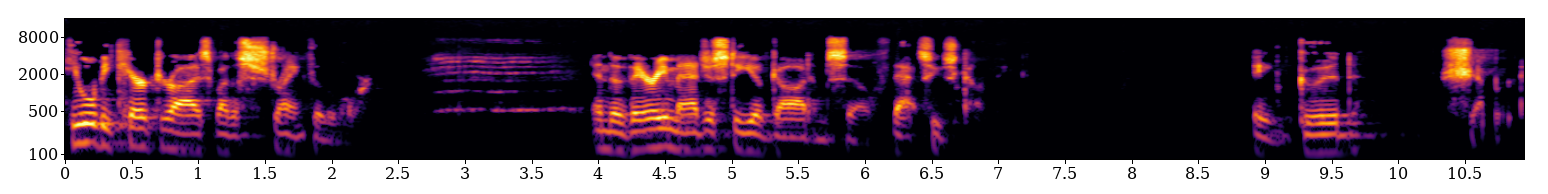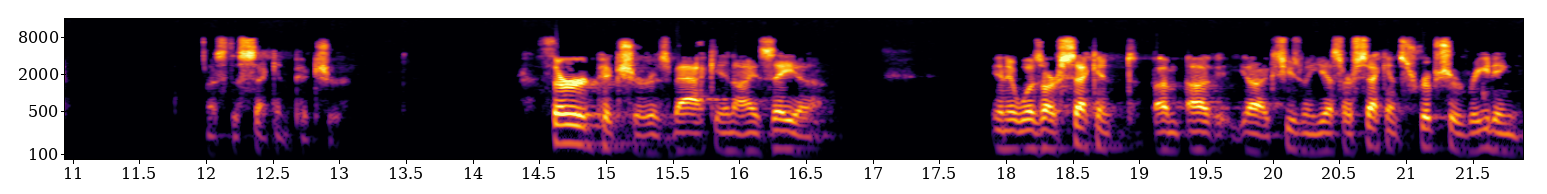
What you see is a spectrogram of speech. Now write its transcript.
he will be characterized by the strength of the Lord. and the very majesty of God Himself. That's who's coming. A good shepherd. That's the second picture. Third picture is back in Isaiah. And it was our second, um, uh, excuse me, yes, our second scripture reading.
